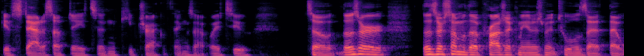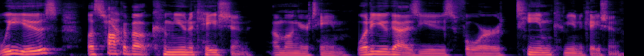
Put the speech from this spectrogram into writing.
give status updates and keep track of things that way too. So those are those are some of the project management tools that that we use. Let's talk yeah. about communication. among your team. What do you guys use for team communication?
